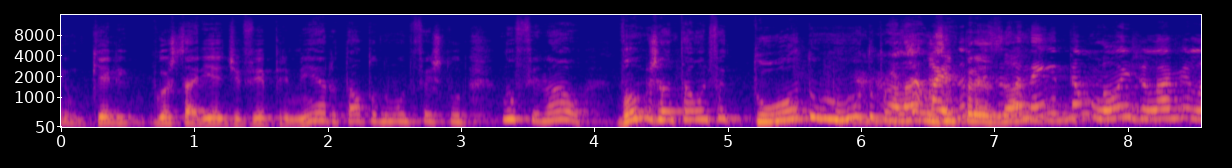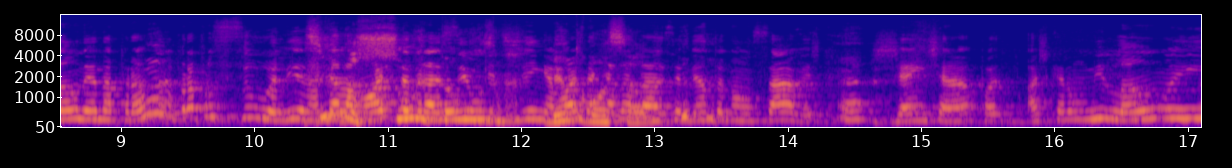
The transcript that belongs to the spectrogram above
o que ele gostaria de ver primeiro, tal, todo mundo fez tudo. No final, vamos jantar onde foi todo mundo para lá, os empresários. Não nem tão longe lá Milão, né? Na própria, no próprio sul ali, naquela Sim, Mostra sul, Brasil então, que tinha, Bento Mostra Gonçalves. Bento Gonçalves. É. Gente, era, acho que era um Milão em,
